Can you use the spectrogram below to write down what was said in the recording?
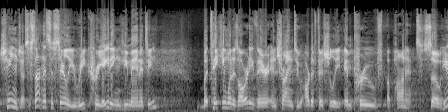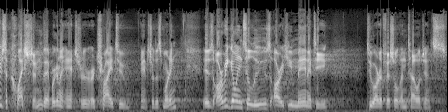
change us. It's not necessarily recreating humanity, but taking what is already there and trying to artificially improve upon it. So here's a question that we're going to answer or try to answer this morning is are we going to lose our humanity to artificial intelligence?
